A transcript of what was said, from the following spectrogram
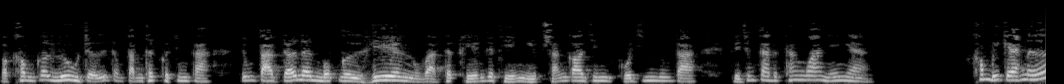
và không có lưu trữ trong tâm thức của chúng ta chúng ta trở nên một người hiền và thực hiện cái thiện nghiệp sẵn có chính của chính chúng ta thì chúng ta được thăng hoa nhẹ nhàng, không bị kẹt nữa.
